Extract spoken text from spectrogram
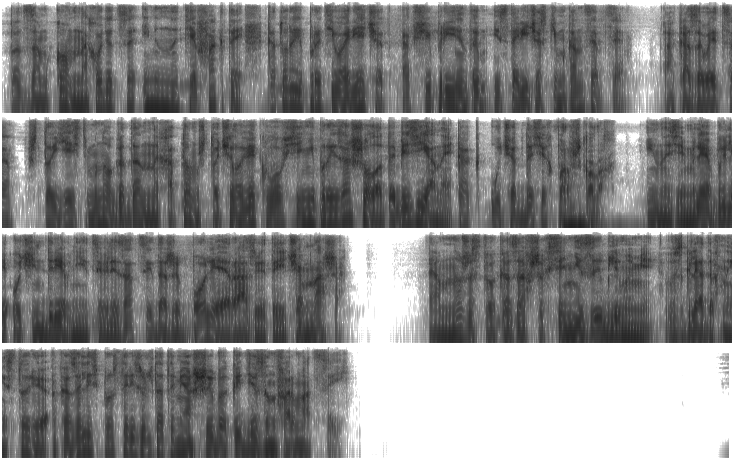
Под замком находятся именно те факты, которые противоречат общепринятым историческим концепциям. Оказывается, что есть много данных о том, что человек вовсе не произошел от обезьяны, как учат до сих пор в школах. И на Земле были очень древние цивилизации, даже более развитые, чем наша. А множество казавшихся незыблемыми взглядов на историю оказались просто результатами ошибок и дезинформации.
